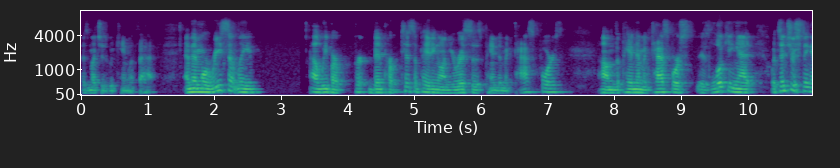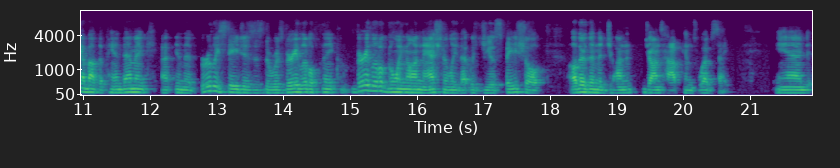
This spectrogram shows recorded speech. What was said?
as much as we can with that. And then more recently, uh, we've been participating on URISA's pandemic task force. Um, the pandemic task force is looking at what's interesting about the pandemic uh, in the early stages is there was very little thing, very little going on nationally that was geospatial other than the John, Johns Hopkins website. And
